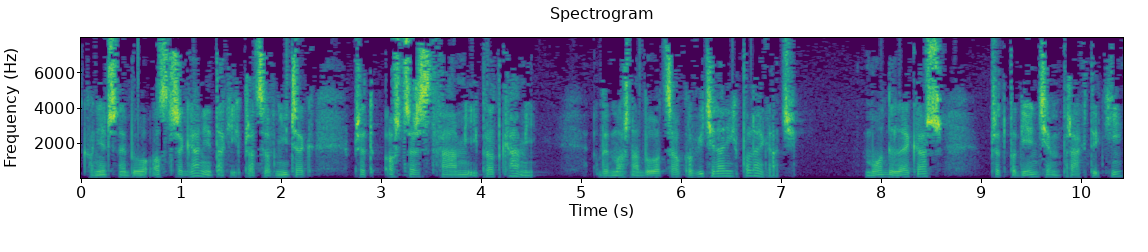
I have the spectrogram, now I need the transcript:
Konieczne było ostrzeganie takich pracowniczek przed oszczerstwami i plotkami, aby można było całkowicie na nich polegać. Młody lekarz przed podjęciem praktyki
